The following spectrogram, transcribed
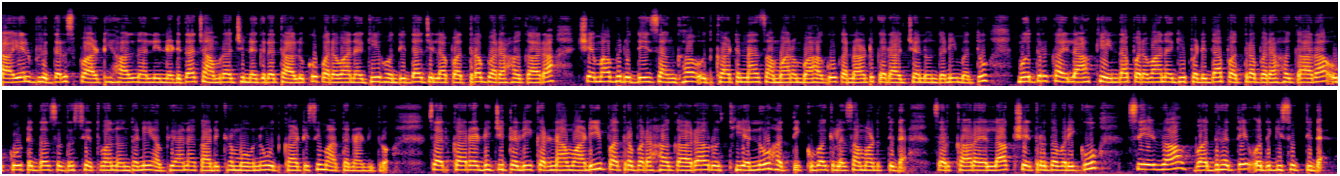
ರಾಯಲ್ ಬ್ರದರ್ಸ್ ಪಾರ್ಟಿ ಹಾಲ್ನಲ್ಲಿ ನಡೆದ ಚಾಮರಾಜನಗರ ತಾಲೂಕು ಪರವಾನಗಿ ಹೊಂದಿದ್ದ ಜಿಲ್ಲಾ ಪತ್ರ ಬರಹಗಾರ ಕ್ಷೇಮಾಭಿವೃದ್ಧಿ ಸಂಘ ಉದ್ಘಾಟನಾ ಸಮಾರಂಭ ಹಾಗೂ ಕರ್ನಾಟಕ ರಾಜ್ಯ ನೋಂದಣಿ ಮತ್ತು ಮುದ್ರಕ ಇಲಾಖೆಯಿಂದ ಪರವಾನಗಿ ಪಡೆದ ಪತ್ರ ಬರಹಗಾರ ಒಕ್ಕೂಟದ ಸದಸ್ಯತ್ವ ನೋಂದಣಿ ಅಭಿಯಾನ ಕಾರ್ಯಕ್ರಮವನ್ನು ಉದ್ಘಾಟಿಸಿ ಮಾತನಾಡಿದರು. ಸರ್ಕಾರ ಡಿಜಿಟಲೀಕರಣ ಮಾಡಿ ಪತ್ರ ಬರಹಗಾರ ವೃತ್ತಿಯನ್ನು ಹತ್ತಿಕ್ಕುವ ಕೆಲಸ ಮಾಡುತ್ತಿದೆ. ಸರ್ಕಾರ ಎಲ್ಲಾ ಕ್ಷೇತ್ರದವರಿಗೂ ಸೇವಾ ಭದ್ರತೆ ಒದಗಿಸುತ್ತಿದೆ.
